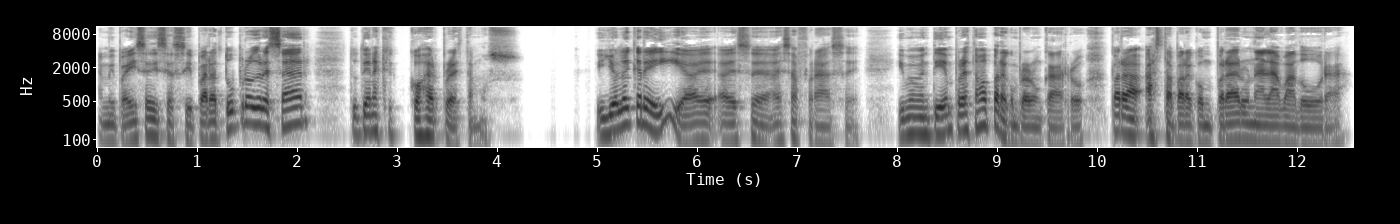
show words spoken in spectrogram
En mi país se dice así, para tú progresar, tú tienes que coger préstamos. Y yo le creí a, a ese- a esa frase. Y me metí en préstamos para comprar un carro, para, hasta para comprar una lavadora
